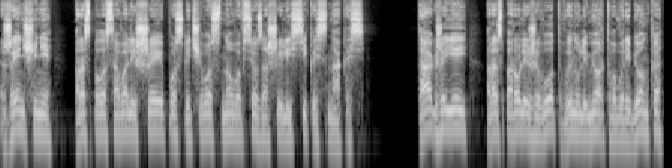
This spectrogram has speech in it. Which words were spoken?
Женщине располосовали шею, после чего снова все зашили сикость-накость. Также ей распороли живот, вынули мертвого ребенка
